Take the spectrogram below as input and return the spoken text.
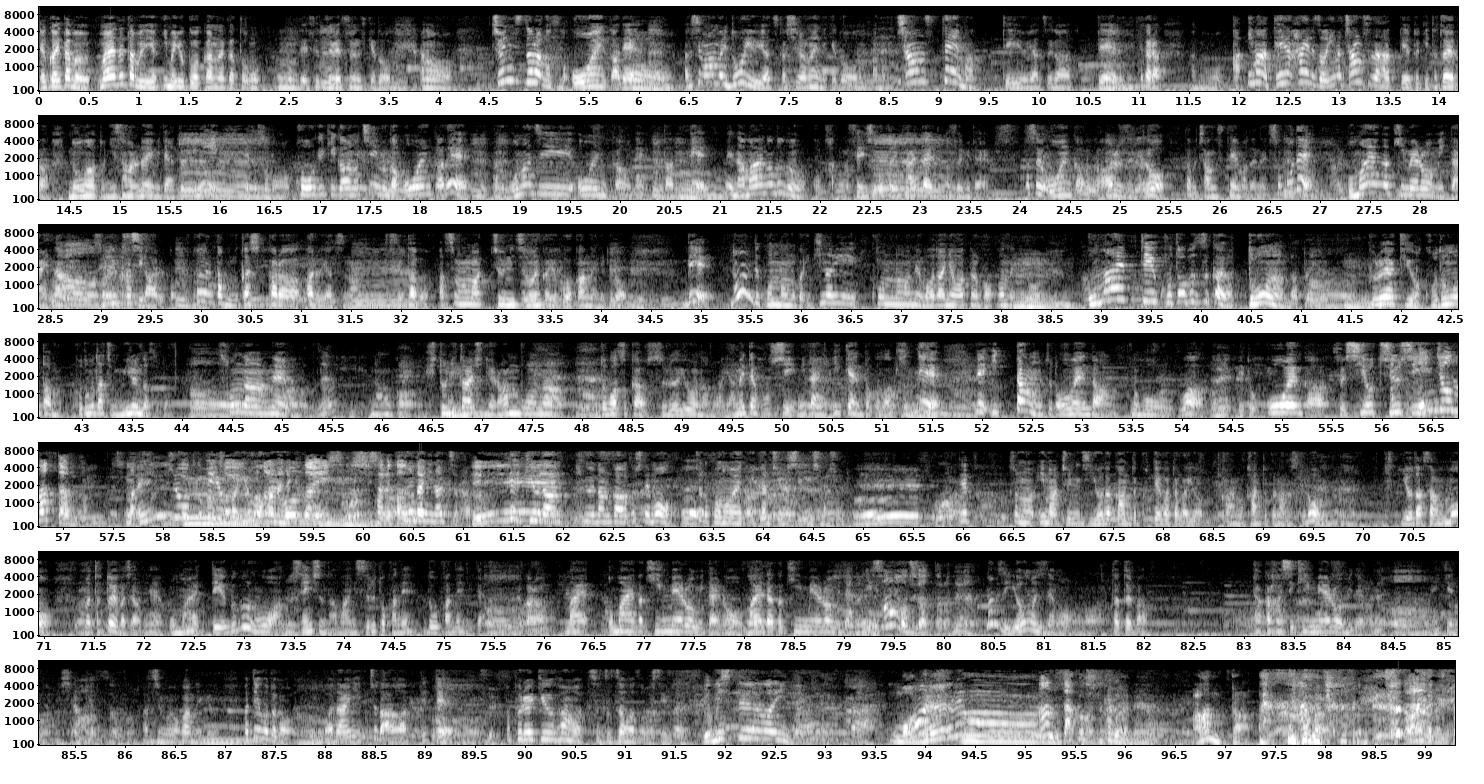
やこれ多分前で多分今よく分かんなかったと思うんで説明するんですけど、うんうんあの中日ドラゴンズの応援歌で、うん。私もあんまりどういうやつか知らないんだけど、うん。あのチャンステーマっていうやつがあって、うん。だからあのあ今点入るぞ今チャンスだっていう時例えばノーアウト2、3塁みたいな時に、うん。えっと、その攻撃側のチームが応援歌で、うん。あの同じ応援歌をね歌って、うん。で名前の部分をこうか選手ごとに変えたりとかするみたいな、まあ、そういう応援歌があるんだけど多分チャンステーマでね。そこで、お前が決めろみたいな、うん。そういう歌詞があると、うん。これは多分昔からあるやつなんですよ多分。私もあんま中日の応援歌よくわかんないんだけど、うんでなんでこんなのがいきなりこんなね話題に上がったのかわかんないけど、うん。お前っていう言葉遣いはどうなんだという、うん。プロ野球は子供た子供たちも見るんだぞと、そんなね。なんか人に対して乱暴な言葉遣いをするようなのはやめてほしいみたいな意見とかが来て、うん。で一旦ちょっと応援団の方は、えっと、応援歌それ使用中止炎上になったんだ。まあ、炎上っていうかよくわかんないんだけど問題視された問題になっちゃったで球団球団側としても、うん。ちょっとこの応援歌一旦中止にしましょうと。へでその今中日与田監督っていう方がよあの監督なんですけど、与田さんも、まあ、例えばじゃあね「お前」っていう部分をあの選手の名前にするとかねどうかねみたいな、うん。だから前「お前が金明郎」みたいのを前田が金明郎みたいのに、3文字だったらね。まず4文字でも例えば高橋金明郎みたいなね、うん。いけんじゃない知らんけど私も分かんないけど、うん。まあ、っていうことがうん。話題にちょっと上がってて、うん。まあプロ野球ファンはちょっとざわざわしていると。呼び捨てはいいんだ。まあね、それうーん。あんたとかじゃないね。あんた。ちょっとあんたが同じ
